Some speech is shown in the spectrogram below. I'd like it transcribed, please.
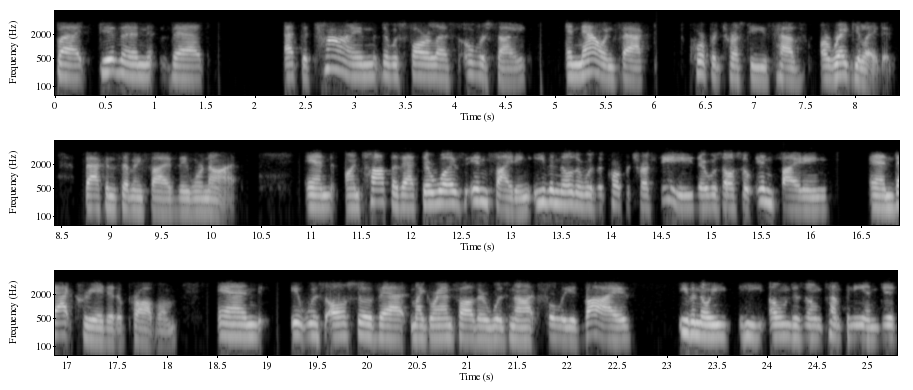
but given that at the time there was far less oversight, and now in fact corporate trustees have are regulated. Back in 75 they were not. And on top of that, there was infighting. Even though there was a corporate trustee, there was also infighting, and that created a problem. And it was also that my grandfather was not fully advised, even though he, he owned his own company and did,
